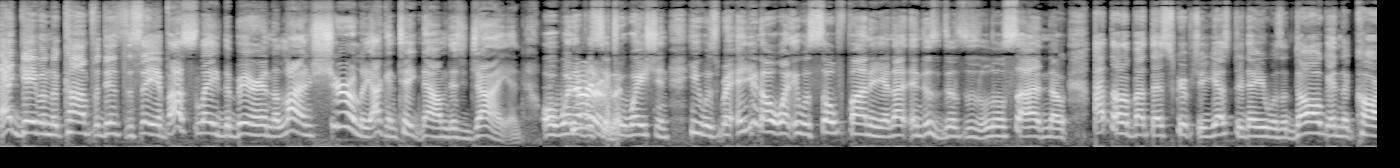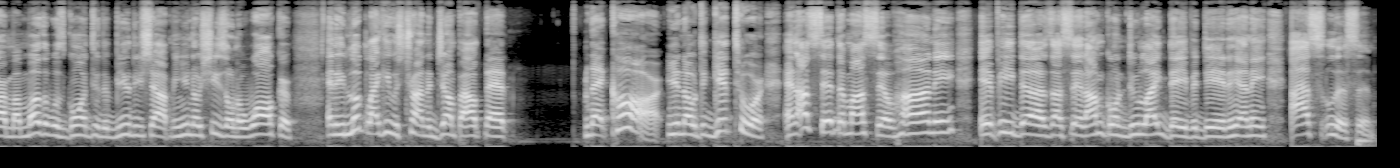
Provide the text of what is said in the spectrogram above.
That gave him the confidence to say, if I slayed the bear and the lion, surely I can take down this giant or whatever Surely. situation he was. Re- and you know what? It was so funny. And I, and this, this is a little side note. I thought about that scripture yesterday. It was a dog in the car. My mother was going to the beauty shop, and you know she's on a walker, and he looked like he was trying to jump out that that car, you know, to get to her. And I said to myself, honey, if he does, I said, I'm going to do like David did, honey. I listen,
